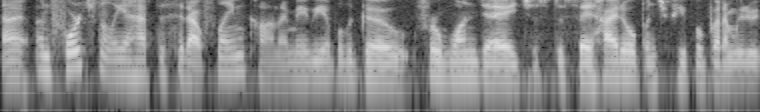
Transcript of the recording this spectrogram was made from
I, unfortunately, I have to sit out FlameCon. I may be able to go for one day just to say hi to a bunch of people, but I'm going to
